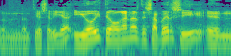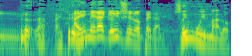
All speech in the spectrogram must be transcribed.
en el tío de Sevilla. Y hoy tengo ganas de saber si. En... Pero la- hay A mí me da que hoy se lo petan. Soy muy malo.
